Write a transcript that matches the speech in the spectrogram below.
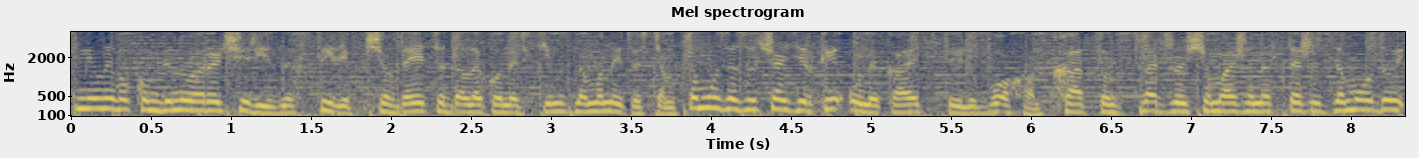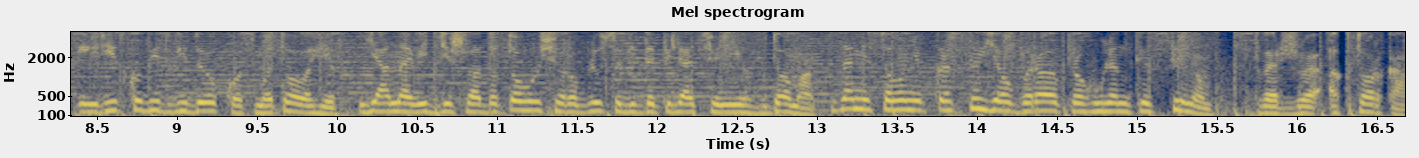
сміливо комбінує речі різних стилів, що вдається далеко не всім знаменитостям. Тому зазвичай зірки уникають стилю бохо. Хадсон стверджує, що майже не стежить за модою і рідко відвідує косметологів. Я навіть дійшла до того, що роблю собі депіляцію ніг вдома. Замість салонів краси я обираю прогулянки з сином, стверджує акторка.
